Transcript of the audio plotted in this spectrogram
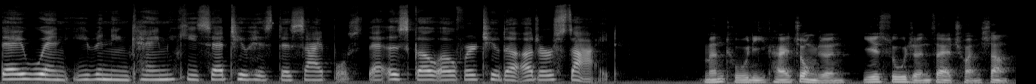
day when evening came, he said to his disciples, Let us go over to the other side. ”门徒离开众人，耶稣仍在船上，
